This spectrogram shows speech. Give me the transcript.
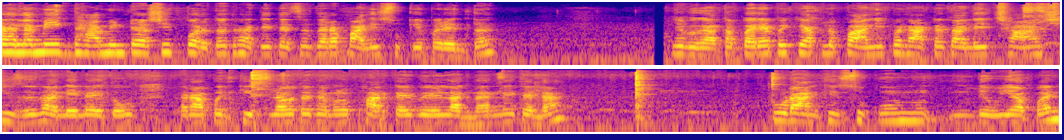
आता ह्याला मी एक दहा मिनिटं अशीच परतत राहते त्याचं जरा पाणी सुकेपर्यंत. हे बघा आता बऱ्यापैकी आपलं पाणी पण आटत आले छान शिजत आलेला आहे तो. तर आपण किसला होता त्यामुळे फार काही वेळ लागणार नाही त्याला. थोडं आणखी सुकून देऊया आपण.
